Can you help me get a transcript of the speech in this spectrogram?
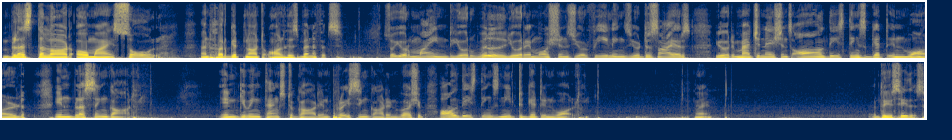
Bless the Lord, O my soul, and forget not all his benefits. So, your mind, your will, your emotions, your feelings, your desires, your imaginations, all these things get involved in blessing God, in giving thanks to God, in praising God, in worship. All these things need to get involved. Right? Do you see this?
